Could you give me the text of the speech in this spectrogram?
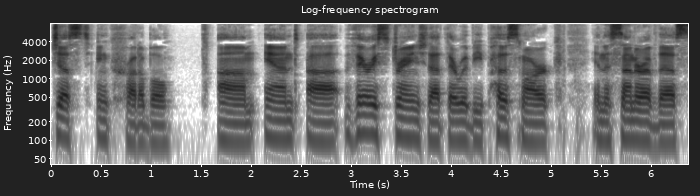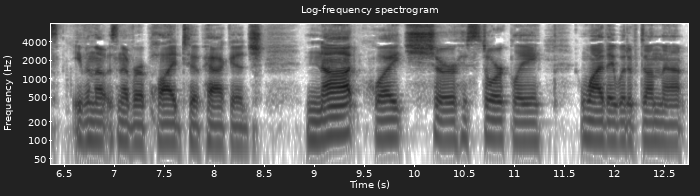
Just incredible. Um, and uh, very strange that there would be postmark in the center of this, even though it was never applied to a package. Not quite sure historically why they would have done that,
